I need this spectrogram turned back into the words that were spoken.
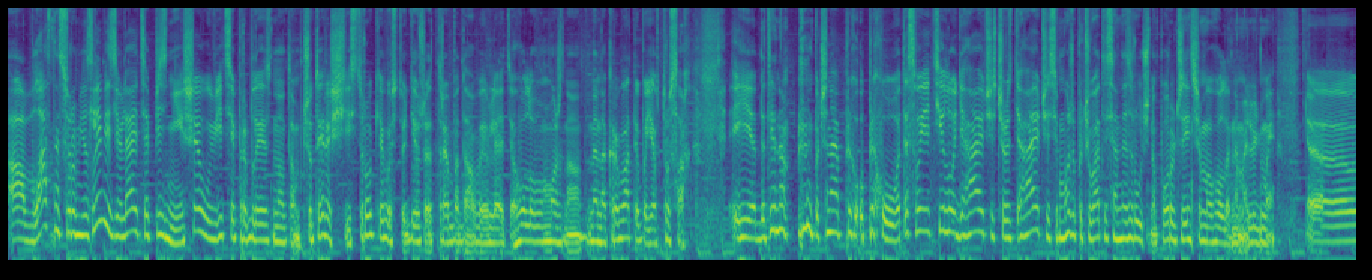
а власне сором'язливість з'являється пізніше, у віці приблизно там 4-6 років. Ось тоді вже треба, да, виявляється, голову можна не накривати, бо я в трусах. І дитина починає приховувати своє тіло, одягаючись чи роздягаючись, і може почуватися незручно поруч з іншими оголеними людьми. Е,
